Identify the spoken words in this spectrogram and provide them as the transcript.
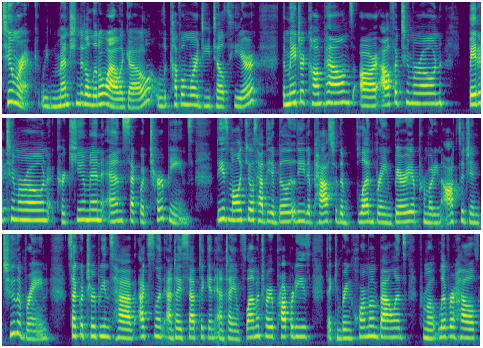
Turmeric, we mentioned it a little while ago. A couple more details here. The major compounds are alpha turmerone, beta turmerone, curcumin, and sesquiterpenes. These molecules have the ability to pass through the blood brain barrier, promoting oxygen to the brain. Sesquiterpenes have excellent antiseptic and anti inflammatory properties that can bring hormone balance, promote liver health,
